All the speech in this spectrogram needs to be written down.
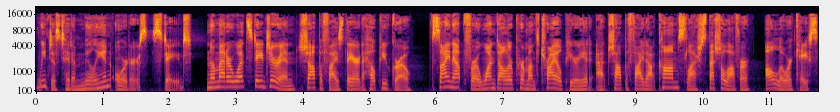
we just hit a million orders stage. No matter what stage you're in, Shopify's there to help you grow. Sign up for a $1 per month trial period at shopify.com slash special offer, all lowercase.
